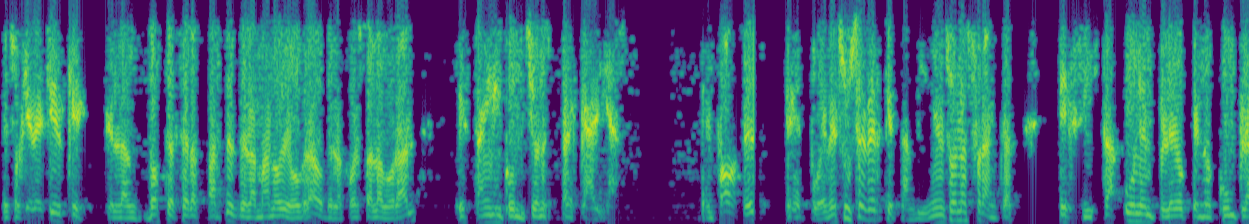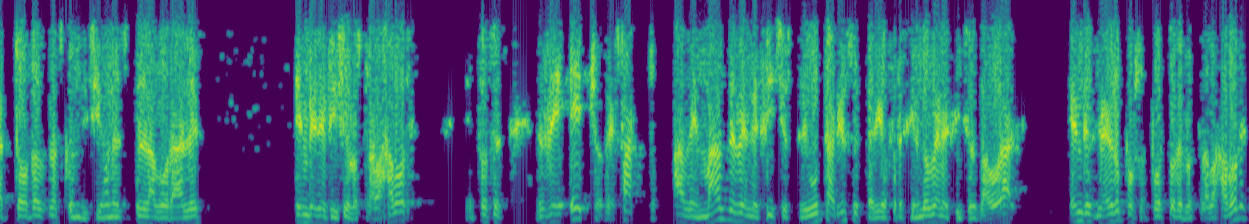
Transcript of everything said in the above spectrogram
Eso quiere decir que las dos terceras partes de la mano de obra o de la fuerza laboral están en condiciones precarias. Entonces, eh, puede suceder que también en zonas francas exista un empleo que no cumpla todas las condiciones laborales en beneficio de los trabajadores. Entonces, de hecho, de facto, además de beneficios tributarios, se estaría ofreciendo beneficios laborales, en desmedro, por supuesto, de los trabajadores.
